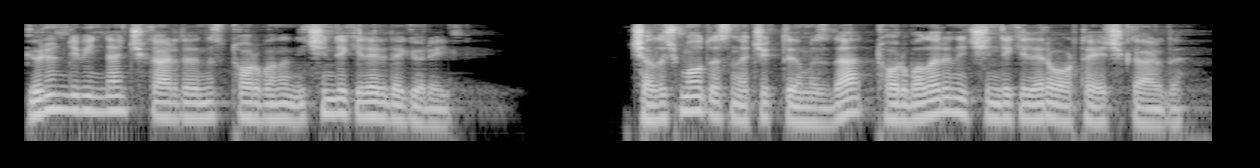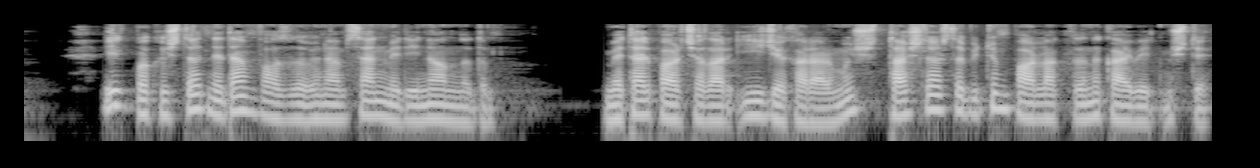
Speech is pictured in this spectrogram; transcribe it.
Gölün dibinden çıkardığınız torbanın içindekileri de göreyim. Çalışma odasına çıktığımızda torbaların içindekileri ortaya çıkardı. İlk bakışta neden fazla önemsenmediğini anladım. Metal parçalar iyice kararmış, taşlarsa bütün parlaklığını kaybetmişti.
